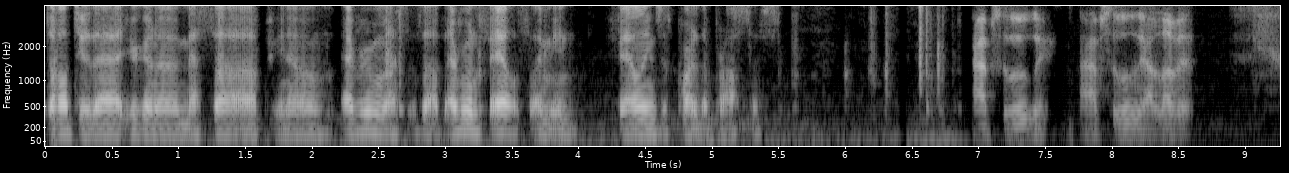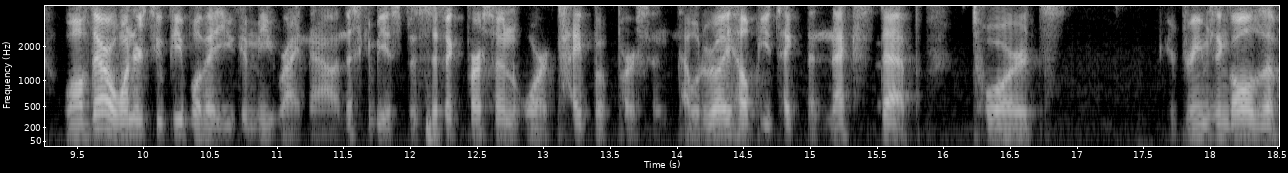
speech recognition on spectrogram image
don't do that. You're going to mess up. You know, everyone messes up. Everyone fails. I mean, failing is just part of the process. Absolutely. Absolutely. I love it. Well, if there are one or two people that you can meet right now, and this could be a specific person or a type of person that would really help you take the next step towards your dreams and goals of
